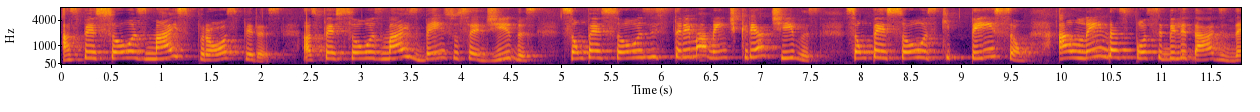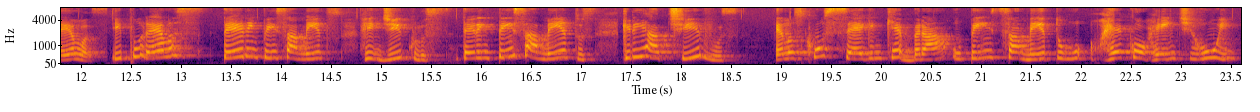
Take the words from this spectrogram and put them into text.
As pessoas mais prósperas, as pessoas mais bem-sucedidas, são pessoas extremamente criativas. São pessoas que pensam além das possibilidades delas. E por elas terem pensamentos ridículos, terem pensamentos criativos, elas conseguem quebrar o pensamento recorrente ruim,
